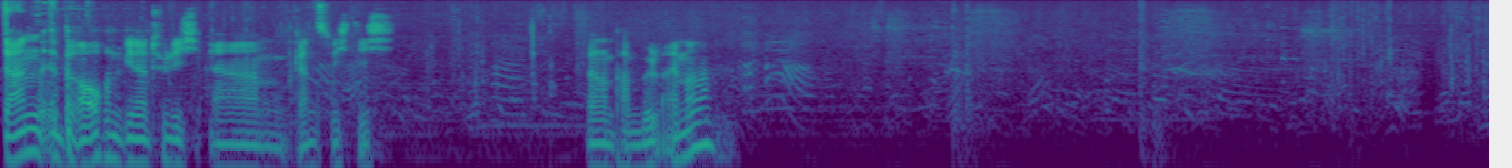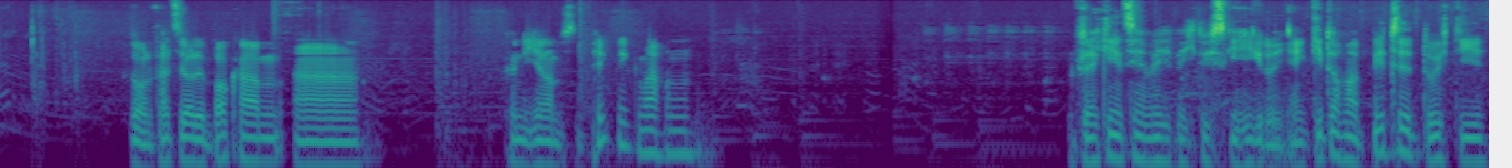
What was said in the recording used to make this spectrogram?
Dann brauchen wir natürlich, ähm, ganz wichtig, dann ein paar Mülleimer. So, und falls die Leute Bock haben, äh, können die hier noch ein bisschen Picknick machen. Vielleicht gehen jetzt hier welche, welche durchs Gehege durch. Geht doch mal bitte durch die...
